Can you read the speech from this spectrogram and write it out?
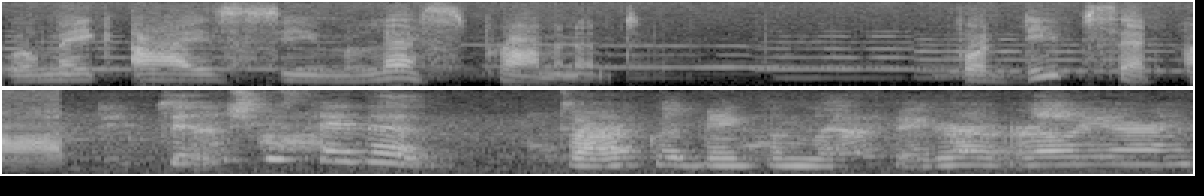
will make eyes seem less prominent. For deep-set eyes, Didn't she say that dark would make them look bigger earlier?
